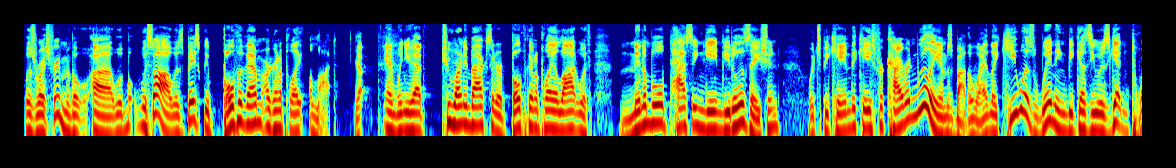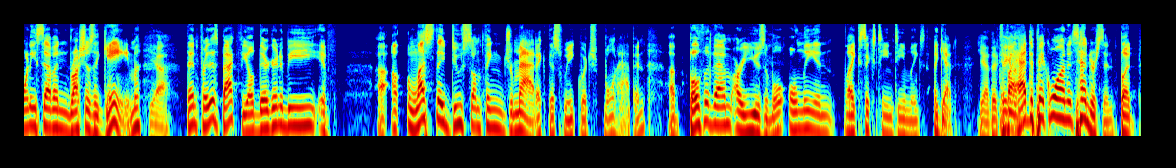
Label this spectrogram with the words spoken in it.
was Royce Freeman. But uh, what we saw was basically both of them are going to play a lot. Yep. And when you have two running backs that are both going to play a lot with minimal passing game utilization, which became the case for Kyren Williams, by the way, like he was winning because he was getting 27 rushes a game. Yeah. Then for this backfield, they're going to be if. Uh, unless they do something dramatic this week, which won't happen, uh, both of them are usable only in like 16 team leagues. Again, Yeah, they're if I had to pick one, it's Henderson, but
